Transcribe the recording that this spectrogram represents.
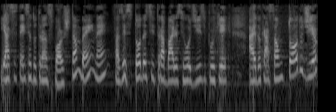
e assistência do transporte também, né? Fazer esse, todo esse trabalho, esse rodízio, porque a educação todo dia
